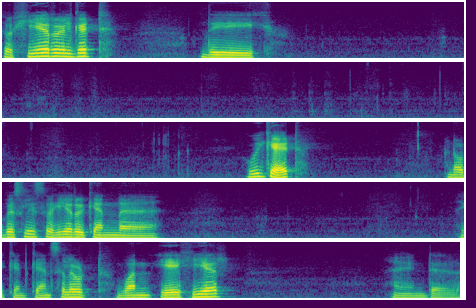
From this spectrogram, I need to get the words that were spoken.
so here we will get the we get and obviously, so here we can uh, I can cancel out one a here and uh,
